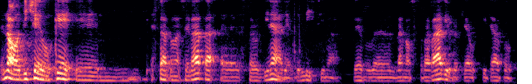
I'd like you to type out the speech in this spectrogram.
No, dicevo che ehm, è stata una serata eh, straordinaria, bellissima per eh, la nostra radio perché ha ospitato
